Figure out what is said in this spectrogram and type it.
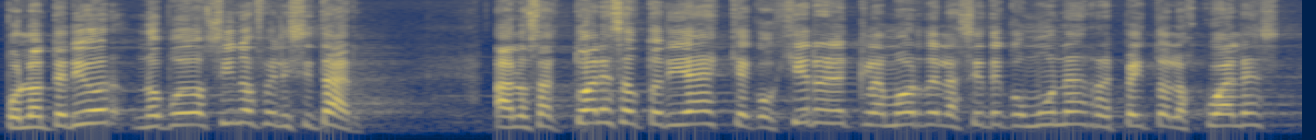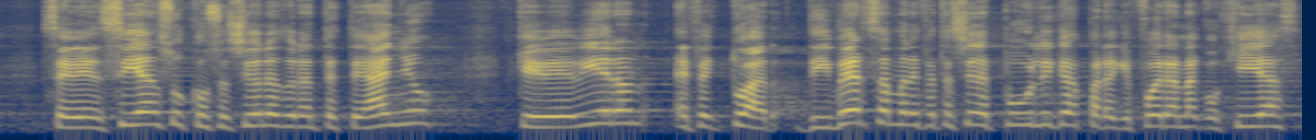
Por lo anterior, no puedo sino felicitar a las actuales autoridades que acogieron el clamor de las siete comunas respecto a los cuales se vencían sus concesiones durante este año, que debieron efectuar diversas manifestaciones públicas para que fueran acogidas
